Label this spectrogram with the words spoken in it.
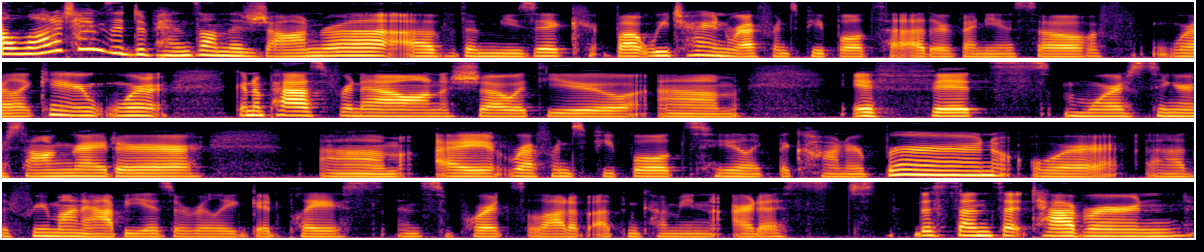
A lot of times it depends on the genre of the music, but we try and reference people to other venues. So if we're like, hey, we're gonna pass for now on a show with you. Um, if it's more singer songwriter, um, I reference people to like the Conor Byrne or uh, the Fremont Abbey is a really good place and supports a lot of up and coming artists. The Sunset Tavern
